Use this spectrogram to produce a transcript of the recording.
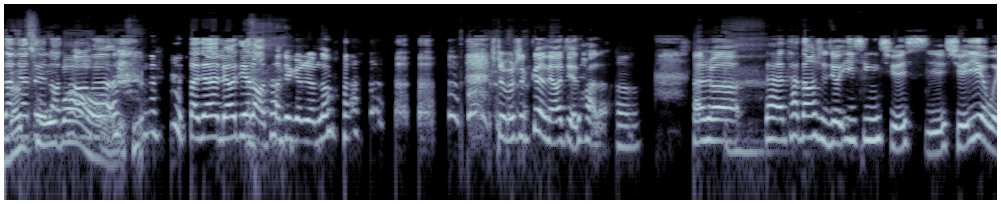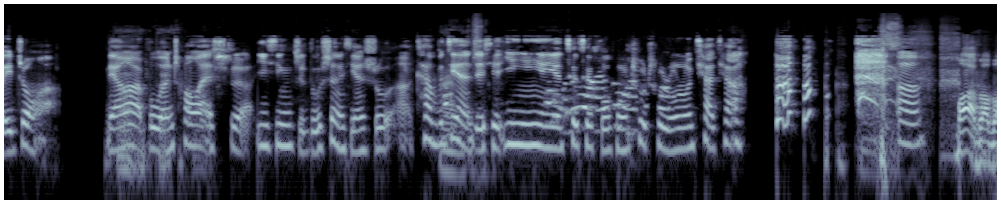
大家对老汤的，大家了解老汤这个人了吗？是不是更了解他了？嗯，他说他他当时就一心学习，学业为重啊，两耳不闻窗外事，一心只读圣贤书啊，看不见这些莺莺燕燕、翠翠红红、处处融融洽洽。嗯，不不不，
